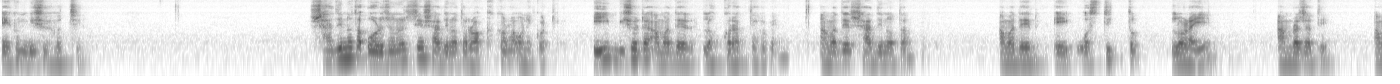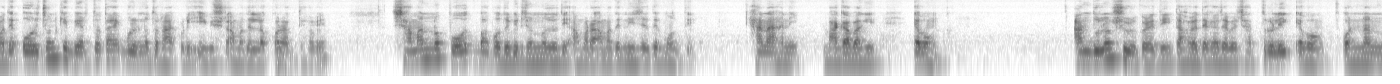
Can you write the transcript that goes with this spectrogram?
এখন বিষয় হচ্ছে স্বাধীনতা অর্জনের চেয়ে স্বাধীনতা রক্ষা করা অনেক কঠিন। এই বিষয়টা আমাদের লক্ষ্য রাখতে হবে। আমাদের স্বাধীনতা, আমাদের এই অস্তিত্ব লড়াইয়ে আমরা যাতে আমাদের অর্জনকে ব্যর্থতায় পরিণত না করি, এই বিষয়টা আমাদের লক্ষ্য রাখতে হবে। সামান্য পদ বা পদবীর জন্য যদি আমরা আমাদের নিজেদের মধ্যে হানাহানি, ভাগাভাগি এবং আন্দোলন শুরু করে দিই, তাহলে দেখা যাবে ছাত্রলীগ এবং অন্যান্য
